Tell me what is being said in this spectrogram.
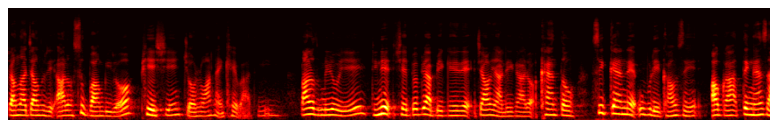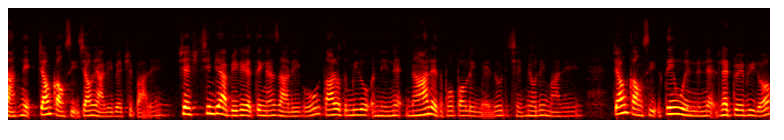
ကျောင်းသားကျောင်းသူတွေအားလုံးစုပေါင်းပြီးတော့ဖြည့်ရှင်းကြော်လွှားနိုင်ခဲ့ပါသည်သားတို့သမီးတို့ရေဒီနေ့တစ်ချက်ပြောပြပေးခဲ့တဲ့အကြောင်းအရာလေးကတော့အခန်း3စိတ်ကန့်နဲ့ဥပဒေခေါင်းစဉ်အောက်ကသင်ခန်းစာနှစ်ကျောင်းကောင်စီအကြောင်းအရာလေးပဲဖြစ်ပါတယ်။ရှင်းရှင်းပြပေးခဲ့တဲ့သင်ခန်းစာလေးကိုသားတို့သမီးတို့အနေနဲ့နားလေသဘောပေါက်လိမ့်မယ်လို့တစ်ချက်မျှော်လင့်ပါတယ်။ ကျောင်းကောင်စီအသင်းဝင်တွေနဲ့လက်တွဲပြီးတော့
